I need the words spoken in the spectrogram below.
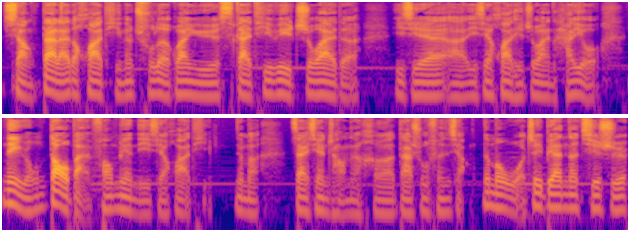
想带来的话题呢，除了关于 Sky TV 之外的一些啊一些话题之外呢，还有内容盗版方面的一些话题。那么在现场呢，和大叔分享。那么我这边呢，其实。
